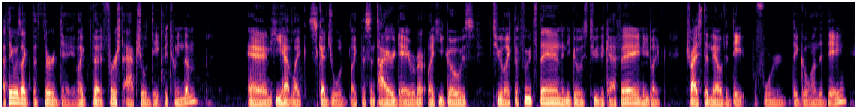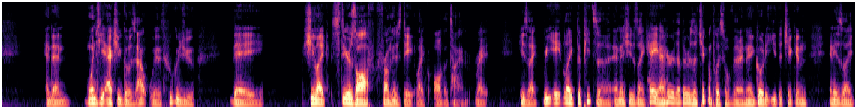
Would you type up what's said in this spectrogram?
i think it was like the third day like the first actual date between them. And he had like scheduled like this entire day. Remember like he goes to like the food stand and he goes to the cafe and he like tries to nail the date before they go on the day. And then when he actually goes out with Fukuju, they she like steers off from his date like all the time, right? He's like, we ate like the pizza, and then she's like, hey, I heard that there was a chicken place over there, and they go to eat the chicken, and he's like,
